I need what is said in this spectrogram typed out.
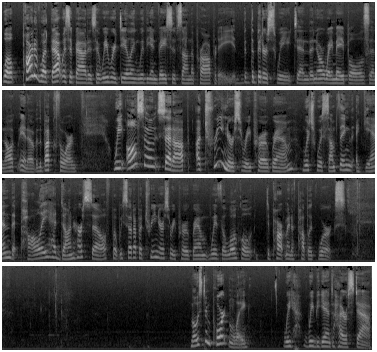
Well, part of what that was about is that we were dealing with the invasives on the property, the bittersweet and the Norway maples and all, you know, the buckthorn. We also set up a tree nursery program, which was something, again, that Polly had done herself, but we set up a tree nursery program with the local Department of Public Works. Most importantly, we, we began to hire staff.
